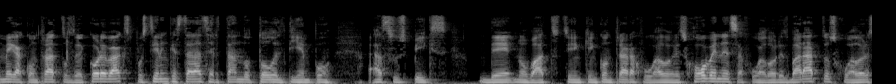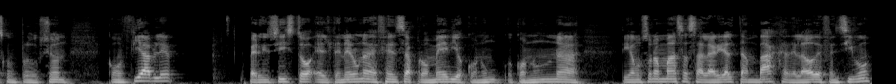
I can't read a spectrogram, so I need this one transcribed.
mega contratos de corebacks, pues tienen que estar acertando todo el tiempo a sus picks de novatos. Tienen que encontrar a jugadores jóvenes, a jugadores baratos, jugadores con producción confiable. Pero insisto, el tener una defensa promedio con, un, con una digamos, una masa salarial tan baja del lado defensivo,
